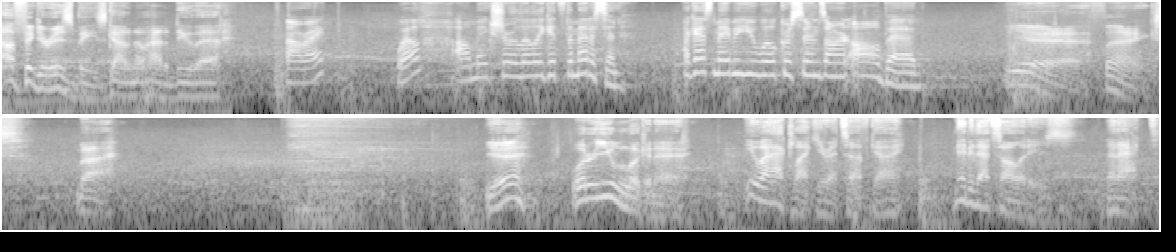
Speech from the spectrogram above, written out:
I figure Izzbee's gotta know how to do that. All right. Well, I'll make sure Lily gets the medicine. I guess maybe you Wilkersons aren't all bad. Yeah, thanks. Bye. Yeah? What are you looking at? You act like you're a tough guy. Maybe that's all it is. An act.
